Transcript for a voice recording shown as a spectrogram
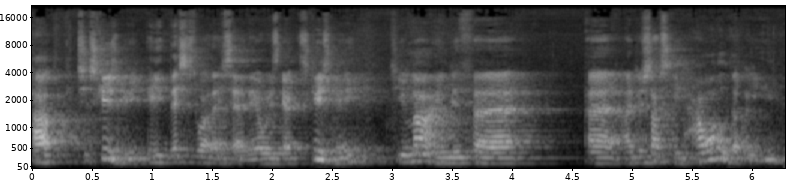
How, Excuse me, he, this is what they say. They always go, Excuse me, do you mind if uh, uh, I just ask you, How old are you?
